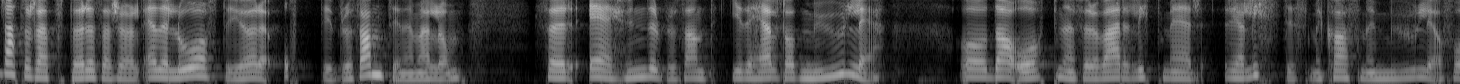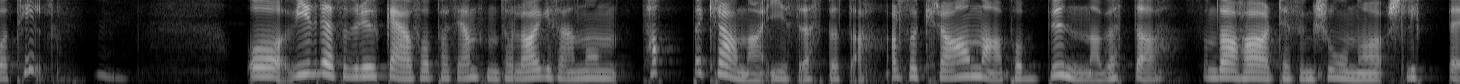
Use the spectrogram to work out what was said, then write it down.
Rett og slett spørre seg sjøl er det lov til å gjøre 80% innimellom, for er 100 i det hele tatt mulig? Og da åpne for å være litt mer realistisk med hva som er mulig å få til. Og videre så bruker jeg å få pasienten til å lage seg noen tappekraner i stressbøtta. Altså kraner på bunnen av bøtta, som da har til funksjon å slippe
